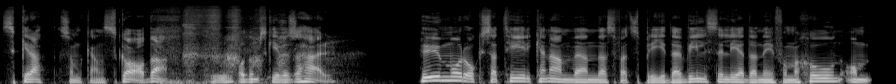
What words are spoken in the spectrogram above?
Skratt som kan skada. Och de skriver så här. Humor och satir kan användas för att sprida vilseledande information om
